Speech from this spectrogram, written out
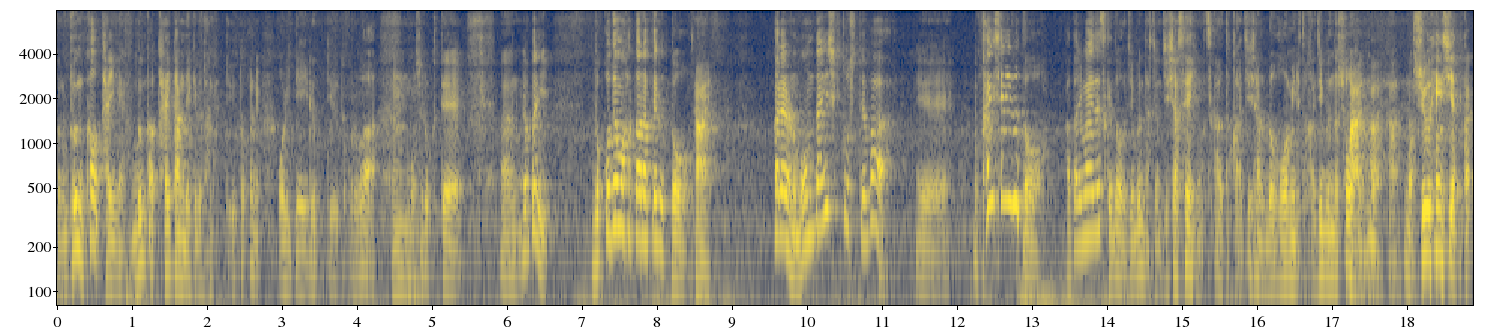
この文化を体現文化を体感できるためっていうところに置いているっていうところはうん。面白くてあのやっぱりどこでも働けるとはい。彼らの問題意識としては、えーまあ会社にいると当たり前ですけど自分たちの自社製品を使うとか自社のロゴを見るとか自分の商品の、はいはいはい。もう周辺視野ってか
